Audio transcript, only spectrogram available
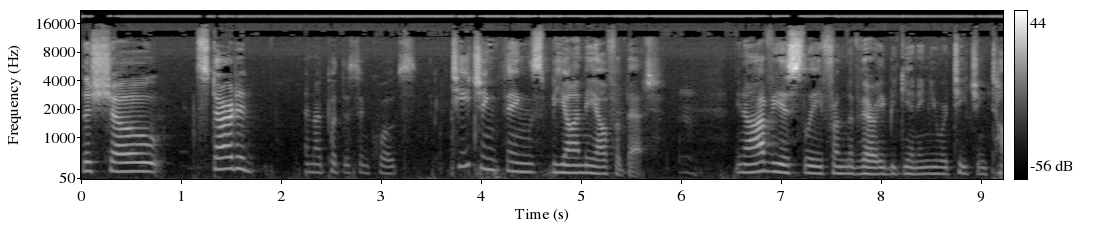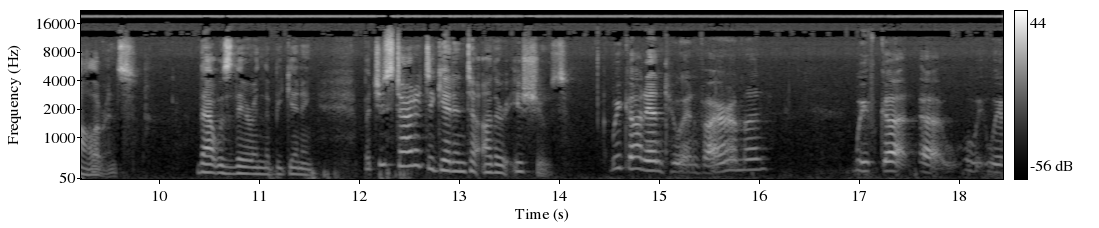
the show started, and I put this in quotes, teaching things beyond the alphabet. You know, obviously, from the very beginning, you were teaching tolerance. That was there in the beginning. But you started to get into other issues. We got into environment. We've got, uh, we,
